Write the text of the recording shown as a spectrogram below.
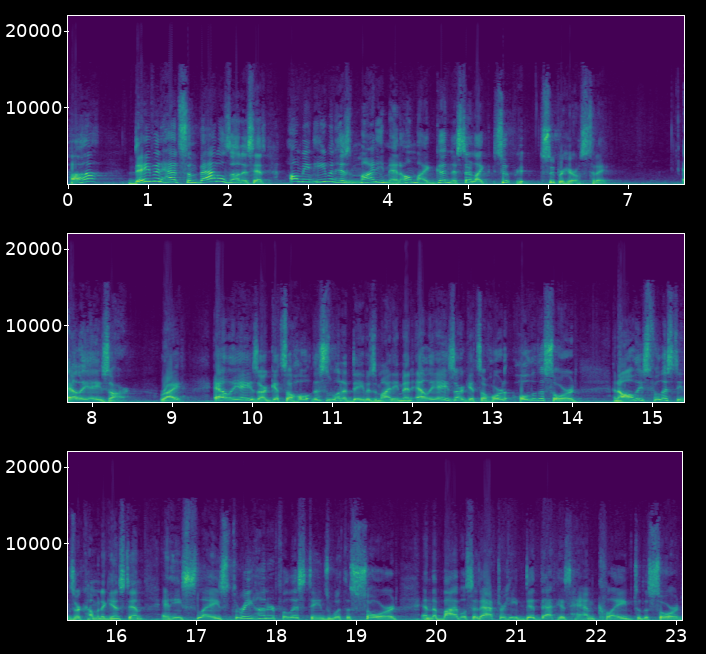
Huh? David had some battles on his hands. I mean, even his mighty men, oh my goodness, they're like super, superheroes today. Eleazar, right? Eleazar gets a hold, this is one of David's mighty men. Eleazar gets a hold of the sword, and all these Philistines are coming against him, and he slays 300 Philistines with a sword. And the Bible says after he did that, his hand clave to the sword.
